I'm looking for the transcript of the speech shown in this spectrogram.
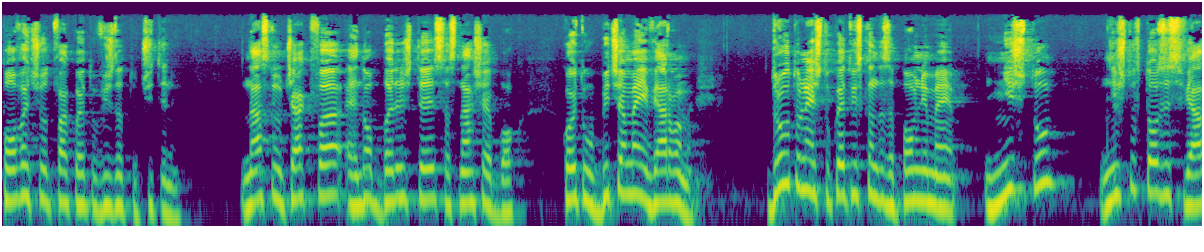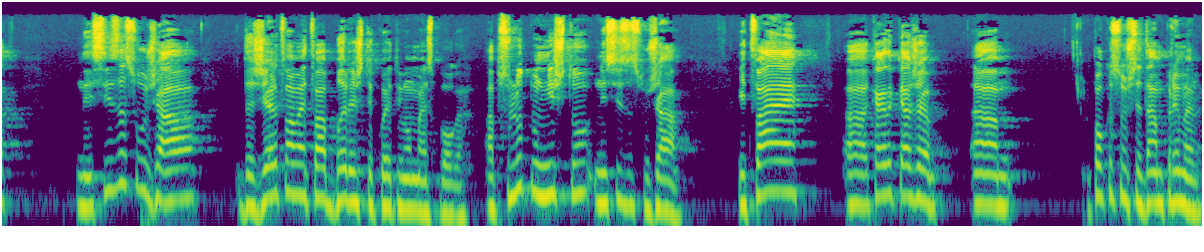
повече от това, което виждат очите ни. Нас не очаква едно бъдеще с нашия Бог, който обичаме и вярваме. Другото нещо, което искам да запомним е нищо, нищо в този свят не си заслужава да жертваме това бъдеще, което имаме с Бога. Абсолютно нищо не си заслужава. И това е, а, как да кажа, а, по-късно ще дам пример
